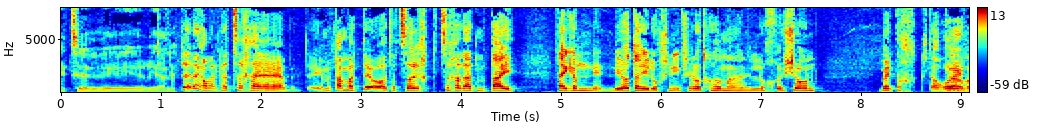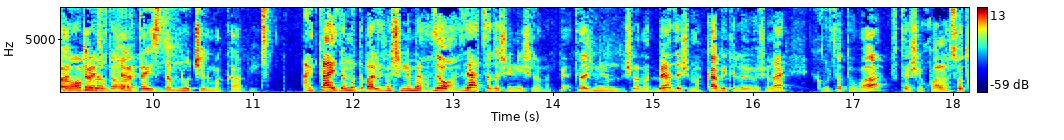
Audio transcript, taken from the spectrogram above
אצל אה, ריאל. בסדר, אבל אתה צריך, אה, אם אתה מטאו, אתה צריך, אתה צריך לדעת מתי, מתי גם להיות על הילוך שני, אפשר להיות כל הזמן על הילוך ראשון, בטח כשאתה רואה לא, את העומס. לא, אבל אני מדבר מבחינת ההזדמנות של מכבי. הייתה הזדמנות, אבל זה מה שאני אומר, זהו, זה הצד השני של המטבע. הצד השני של המטבע זה שמכבי תל אביב השנה היא קבוצה טובה, קבוצה שיכולה לעשות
